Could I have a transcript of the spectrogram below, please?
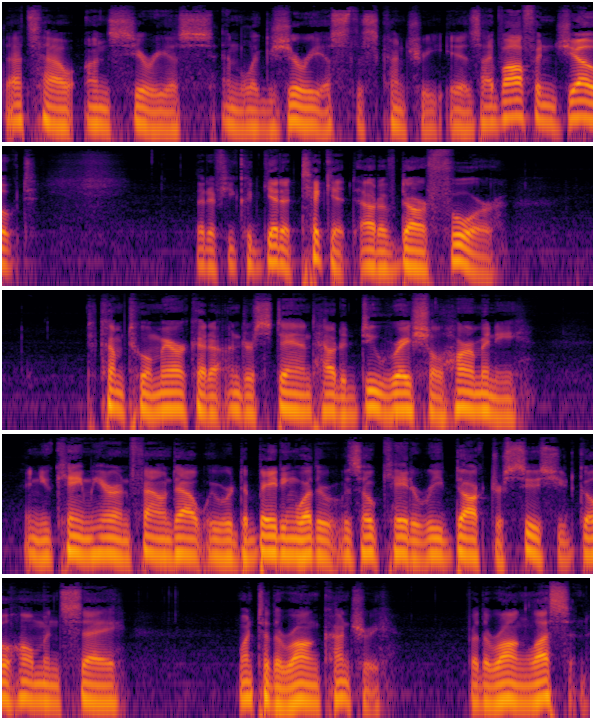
That's how unserious and luxurious this country is. I've often joked that if you could get a ticket out of Darfur to come to America to understand how to do racial harmony, and you came here and found out we were debating whether it was okay to read Dr. Seuss, you'd go home and say, went to the wrong country for the wrong lesson.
